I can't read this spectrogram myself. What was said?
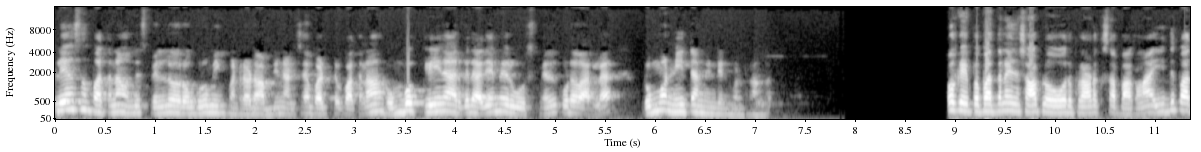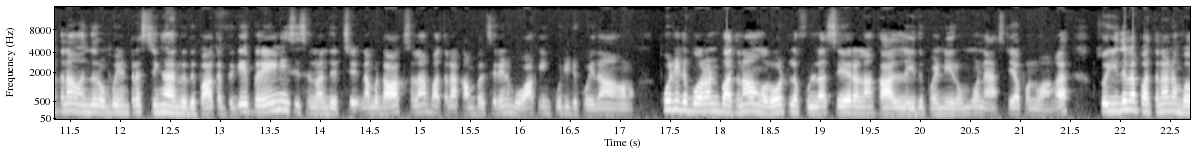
பிளேஸும் பார்த்தோன்னா வந்து ஸ்மெல் வரும் க்ரூமிங் பண்ற இடம் அப்படின்னு நினைச்சேன். பட் பார்த்தோன்னா ரொம்ப க்ளீனா இருக்குது. அதே மாதிரி ஒரு ஸ்மெல் கூட வரல. ரொம்ப நீட்டா மெயின்டைன் பண்றாங்க. ஓகே இப்போ பார்த்தோன்னா இந்த ஷாப்ல ஒவ்வொரு ப்ராடக்ட்ஸாக பார்க்கலாம். இது பார்த்தோன்னா வந்து ரொம்ப இன்ட்ரெஸ்டிங்காக இருந்தது பார்க்கறதுக்கு. இப்போ ரெய்னி சீசன் வந்துச்சு. நம்ம டாக்ஸ் எல்லாம் பார்த்தோன்னா கம்பல்சரி நம்ம வாக்கிங் கூட்டிட்டு போய் தான் ஆகணும். கூட்டிட்டு போறோம்னு பார்த்தோன்னா அவங்க ரோட்ல ஃபுல்லா சேரெல்லாம் காலில் இது பண்ணி ரொம்ப நாஸ்டியா பண்ணுவாங்க. ஸோ இதுல பார்த்தோன்னா நம்ம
